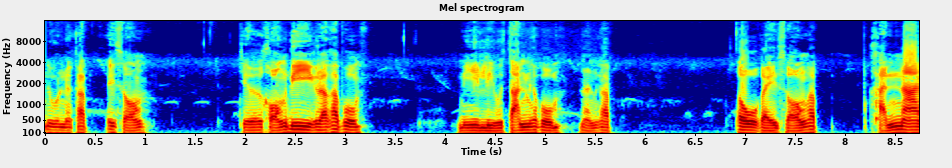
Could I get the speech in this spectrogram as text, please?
นู่นนะครับไอ้สอง เจอของดีอีกแล้วครับผม มีหลิวตันครับผมนั่นครับ โตไก่สองครับ ขันนาน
